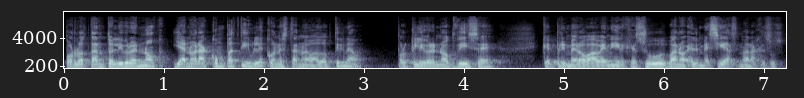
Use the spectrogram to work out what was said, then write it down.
por lo tanto, el libro de Enoch ya no era compatible con esta nueva doctrina, porque el libro de Enoch dice que primero va a venir Jesús, bueno, el Mesías, no era Jesús.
